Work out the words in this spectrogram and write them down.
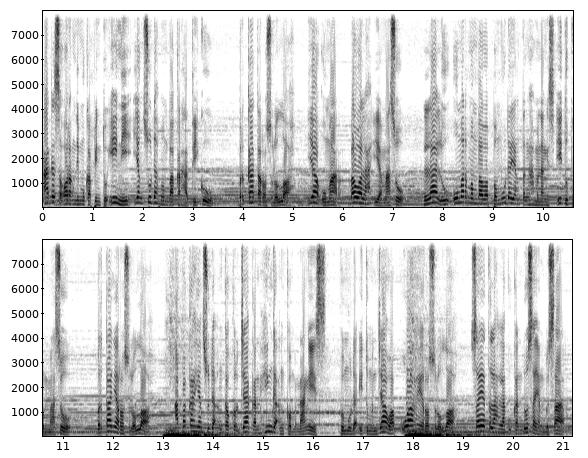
ada seorang di muka pintu ini yang sudah membakar hatiku. Berkata Rasulullah, Ya Umar, bawalah ia masuk. Lalu Umar membawa pemuda yang tengah menangis itu pun masuk. Bertanya Rasulullah, apakah yang sudah engkau kerjakan hingga engkau menangis? Pemuda itu menjawab, Wahai Rasulullah, saya telah lakukan dosa yang besar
